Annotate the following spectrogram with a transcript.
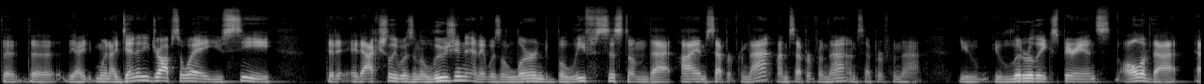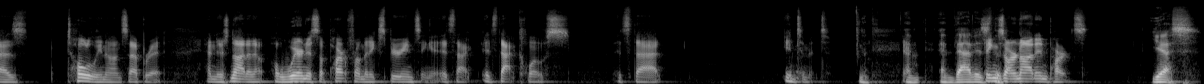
The the the when identity drops away, you see that it, it actually was an illusion and it was a learned belief system that I am separate from that, I'm separate from that, I'm separate from that. You you literally experience all of that as totally non-separate, and there's not an awareness apart from it experiencing it. It's that it's that close, it's that intimate. And and that is Things the, are not in parts. Yes.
